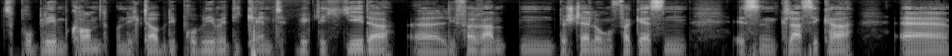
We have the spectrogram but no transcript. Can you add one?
zu Problemen kommt. Und ich glaube, die Probleme, die kennt wirklich jeder. Äh, Lieferanten, Bestellungen vergessen, ist ein Klassiker. Äh,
